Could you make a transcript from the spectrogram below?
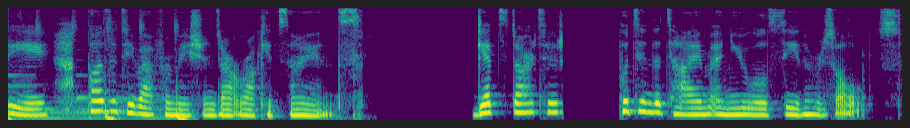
see, positive affirmations aren't rocket science. Get started, put in the time, and you will see the results.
